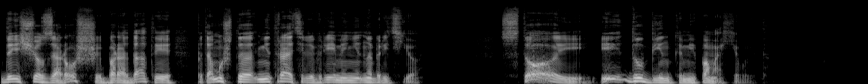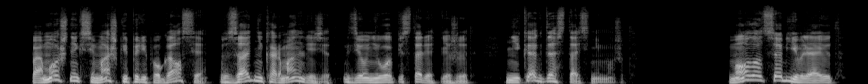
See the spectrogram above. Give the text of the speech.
да еще заросшие, бородатые, потому что не тратили времени на бритье. «Стой!» и дубинками помахивают. Помощник Симашки перепугался, в задний карман лезет, где у него пистолет лежит, никак достать не может. Молодцы объявляют,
